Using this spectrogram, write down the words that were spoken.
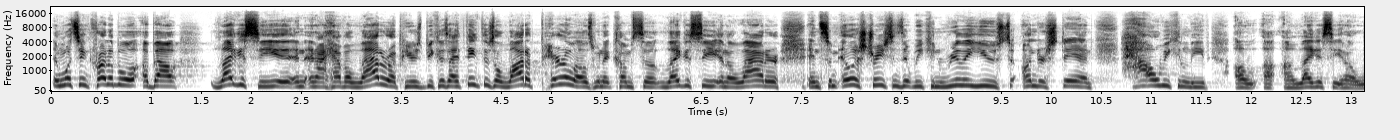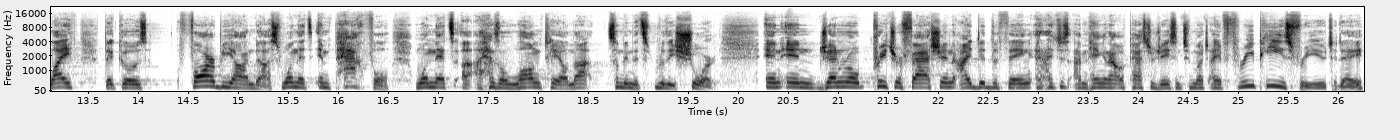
And what's incredible about legacy, and, and, I have a ladder up here, is because I think there's a lot of parallels when it comes to legacy and a ladder, and some illustrations that we can really use to understand how we can leave a, a, a legacy in a life that goes far beyond us, one that's impactful, one that uh, has a long tail, not something that's really short. And in general preacher fashion, I did the thing, and I just, I'm hanging out with Pastor Jason too much. I have three P's for you today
